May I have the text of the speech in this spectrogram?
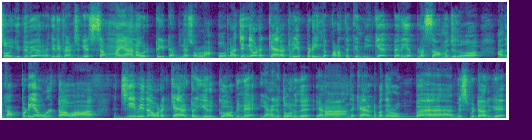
ஸோ இதுவே ரஜினி ஃபேன்ஸுக்கு செம்மையான ஒரு ட்ரீட் அப்படின்னே சொல்லலாம். ஸோ ரஜினியோட கேரக்டர் எப்படி இந்த படத்துக்கு மிகப்பெரிய ப்ளஸ்ஸாக அமைஞ்சதோ அதுக்கு அப்படியே உல்டாவாக ஜீவிதாவோட கேரக்டர் இருக்கோ அப்படின்னு எனக்கு தோணுது. ஏன்னா அந்த கேரக்டர் பார்த்தீங்கன்னா ரொம்ப மிஸ்ஃபிட்டாக இருக்குது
